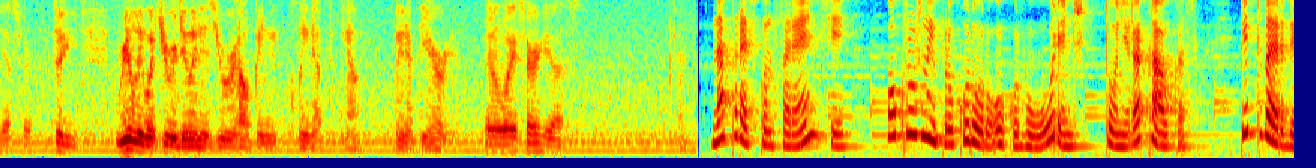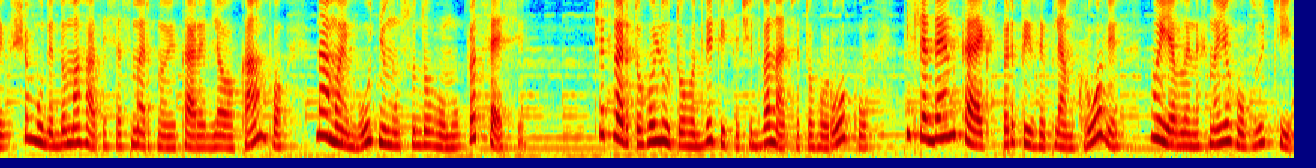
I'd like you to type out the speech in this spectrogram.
Yes, sir. So you, really what you were doing is you were helping clean up the county, clean up the area. In a way, sir. Yes. На прес-конференції окружний прокурор округу Орінж Тоні Ракавкас підтвердив, що буде домагатися смертної кари для Окампо на майбутньому судовому процесі. 4 лютого 2012 року, після ДНК експертизи плям крові, виявлених на його взутті,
